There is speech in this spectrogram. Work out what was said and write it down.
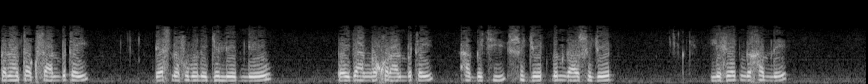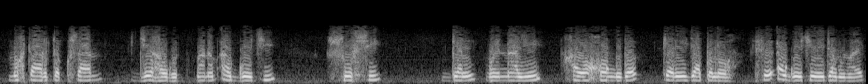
Gannaaw takkusaan ba tey des na fa mën a julleeb néew bay jàng xuraan ba tey àgg ci sujjóot mën ngaa sujjóot li fekk nga xam ne muxtaaru takkusaan jeexagut maanaam àggoo ci suuf si gel mooy naaj yi xaw a xong ba ker yi jàppaloo. Li fekk àggoo ci yooyu jamono rek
